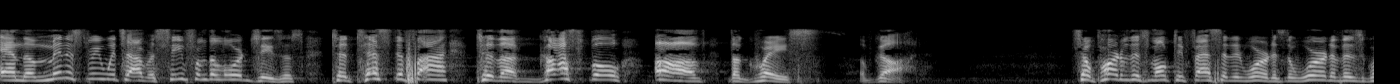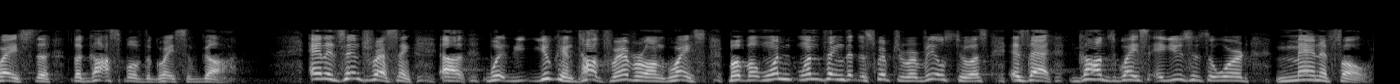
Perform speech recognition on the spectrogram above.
and the ministry which I received from the Lord Jesus to testify to the gospel of the grace of God. So part of this multifaceted word is the word of His grace, the, the gospel of the grace of God. And it's interesting. Uh, you can talk forever on grace, but but one one thing that the Scripture reveals to us is that God's grace it uses the word manifold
